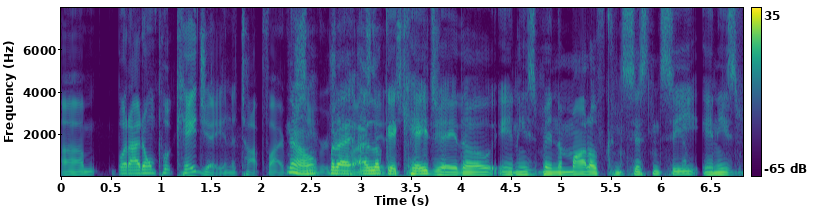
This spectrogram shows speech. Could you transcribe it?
um, but I don't put KJ in the top five No, receivers. but I, I look at. KJ though, and he's been a model of consistency, and he's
